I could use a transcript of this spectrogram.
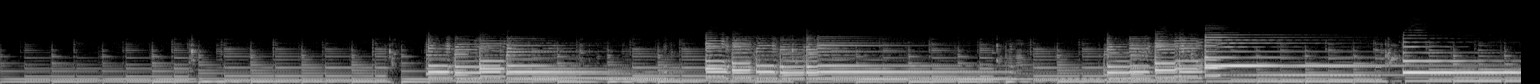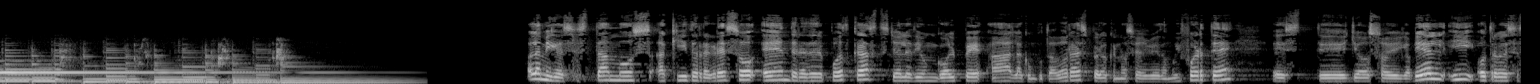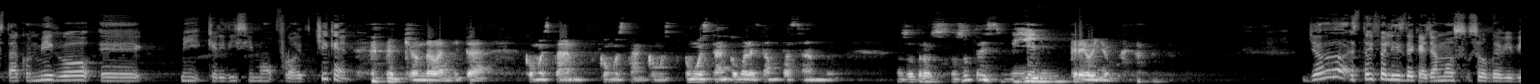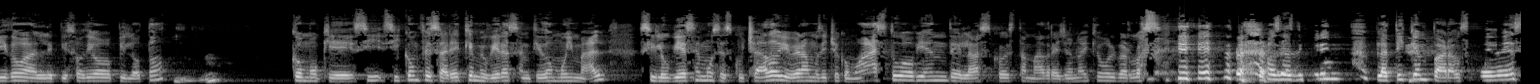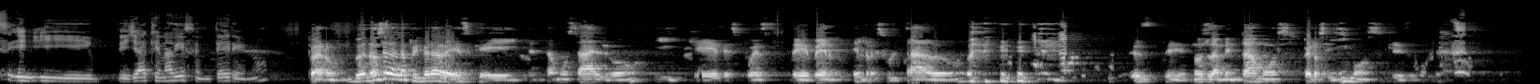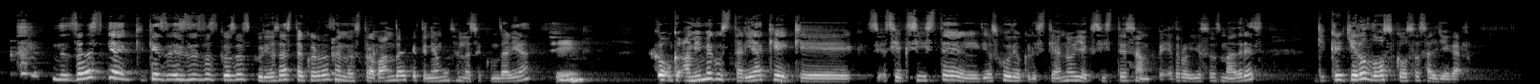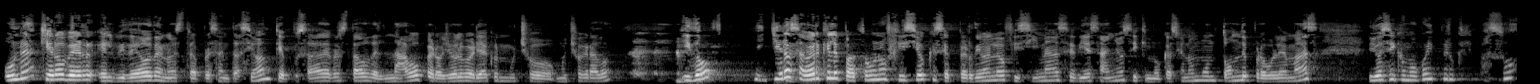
Thank you. Amigos, estamos aquí de regreso en DRD Podcast. Ya le di un golpe a la computadora, espero que no se haya oído muy fuerte. Este, yo soy Gabriel y otra vez está conmigo eh, mi queridísimo Freud Chicken. ¿Qué onda, bandita? ¿Cómo están? ¿Cómo están? ¿Cómo, cómo están? ¿Cómo le están pasando? Nosotros, nosotros bien, creo yo. Yo estoy feliz de que hayamos sobrevivido al episodio piloto como que sí, sí confesaré que me hubiera sentido muy mal si lo hubiésemos escuchado y hubiéramos dicho como, ah, estuvo bien del asco esta madre, ya no hay que volverlo a hacer. o sea, si quieren, platiquen para ustedes y, y, ya que nadie se entere, ¿no? Claro, no será la primera vez que intentamos algo y que después de ver el resultado este, nos lamentamos, pero seguimos. Que ¿Sabes qué, qué es esas cosas curiosas? ¿Te acuerdas de nuestra banda que teníamos en la secundaria? Sí. A mí me gustaría que, que si existe el Dios judio-cristiano y existe San Pedro y esas madres, que quiero dos cosas al llegar. Una, quiero ver el video de nuestra presentación, que pues ha de haber estado del nabo, pero yo lo vería con mucho, mucho agrado. Y dos, quiero saber qué le pasó a un oficio que se perdió en la oficina hace 10 años y que me ocasionó un montón de problemas y yo así como, güey, ¿pero qué le pasó?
